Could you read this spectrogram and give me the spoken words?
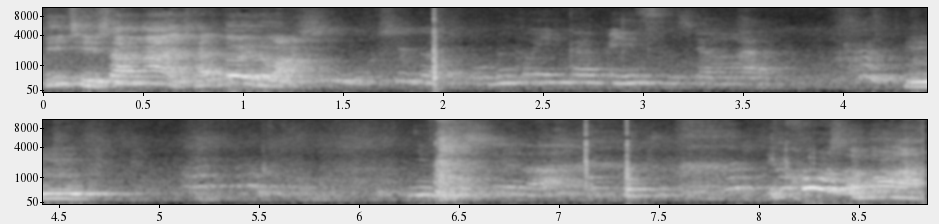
彼此相爱才对的嘛。是的，是的，我们都应该彼此相爱。嗯，你没事了？你哭什么啦？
